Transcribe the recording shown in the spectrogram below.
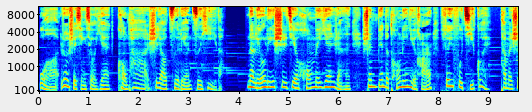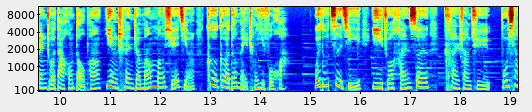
我若是邢岫烟，恐怕是要自怜自艾的。那琉璃世界红梅嫣然，身边的同龄女孩非富即贵，她们身着大红斗篷，映衬着茫茫雪景，个个都美成一幅画。唯独自己衣着寒酸，看上去不像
